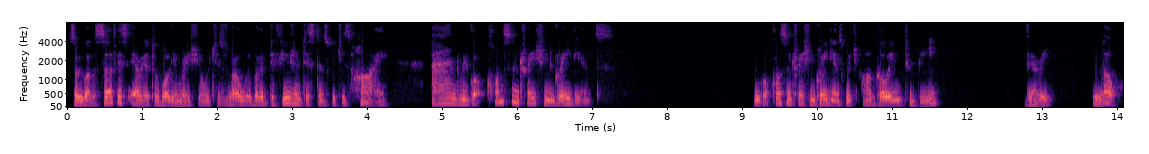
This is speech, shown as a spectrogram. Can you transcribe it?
So we've got the surface area to volume ratio, which is low, we've got a diffusion distance, which is high, and we've got concentration gradients. We've got concentration gradients which are going to be very low.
